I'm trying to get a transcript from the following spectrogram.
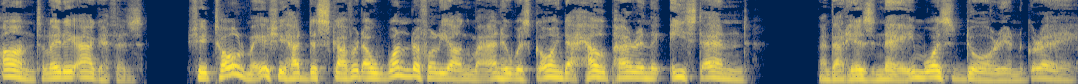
aunt Lady Agatha's. She told me she had discovered a wonderful young man who was going to help her in the East End, and that his name was Dorian Gray.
